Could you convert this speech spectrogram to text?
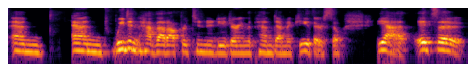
and and we didn't have that opportunity during the pandemic either. So yeah it's a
